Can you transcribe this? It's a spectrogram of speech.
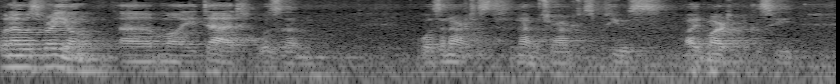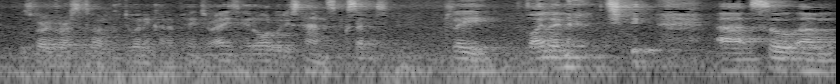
When I was very young, uh, my dad was um, was an artist, an amateur artist, but he was I admired him because he was very versatile, could do any kind of paint or anything at all with his hands except play violin. uh, so um,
